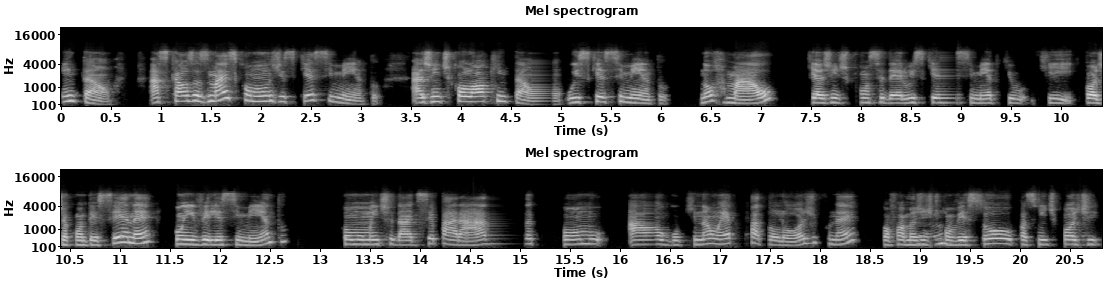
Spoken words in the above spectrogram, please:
Então, as causas mais comuns de esquecimento, a gente coloca então o esquecimento normal, que a gente considera o esquecimento que, que pode acontecer, né, com envelhecimento, como uma entidade separada, como algo que não é patológico, né? Conforme a gente conversou, o paciente pode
